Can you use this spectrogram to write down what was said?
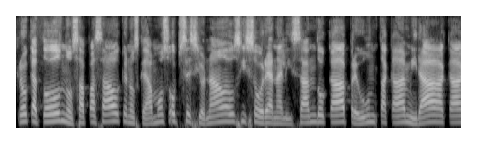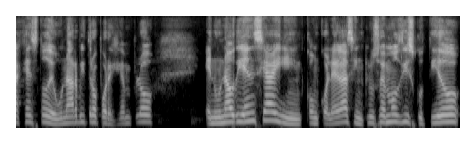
creo que a todos nos ha pasado que nos quedamos obsesionados y sobreanalizando cada pregunta, cada mirada, cada gesto de un árbitro, por ejemplo, en una audiencia y con colegas incluso hemos discutido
